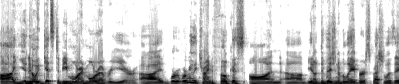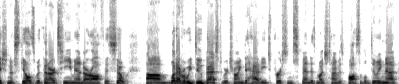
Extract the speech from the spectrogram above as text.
Uh, you know, it gets to be more and more every year. Uh, we're, we're really trying to focus on, um, you know, division of labor, specialization of skills within our team and our office. So, um, whatever we do best, we're trying to have each person spend as much time as possible doing that.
